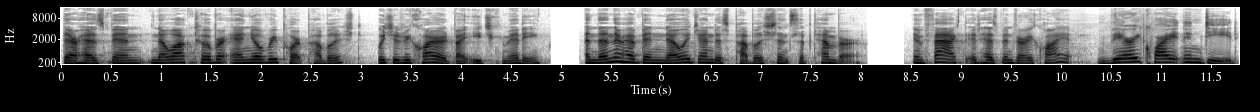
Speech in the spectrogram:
There has been no October annual report published, which is required by each committee. And then there have been no agendas published since September. In fact, it has been very quiet. Very quiet indeed.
